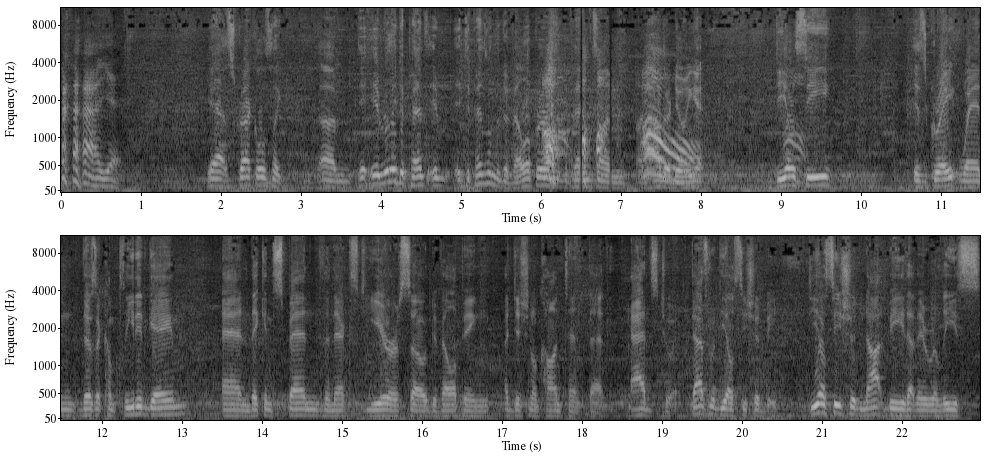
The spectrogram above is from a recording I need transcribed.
yes. Yeah, Scrackles like um, it, it really depends. It, it depends on the developers. It depends on, on how they're doing it. DLC is great when there's a completed game and they can spend the next year or so developing additional content that adds to it. That's what DLC should be. DLC should not be that they release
